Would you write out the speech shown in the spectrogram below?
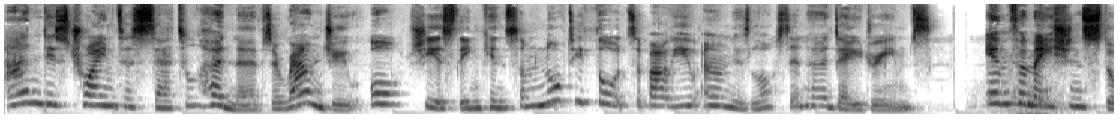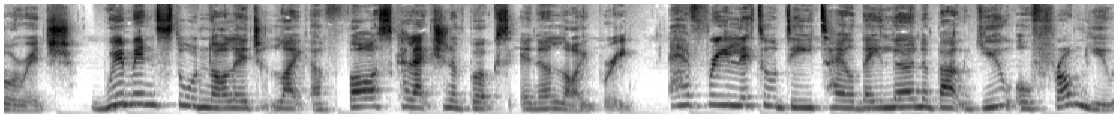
and is trying to settle her nerves around you, or she is thinking some naughty thoughts about you and is lost in her daydreams. Information storage. Women store knowledge like a vast collection of books in a library. every little detail they learn about you or from you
